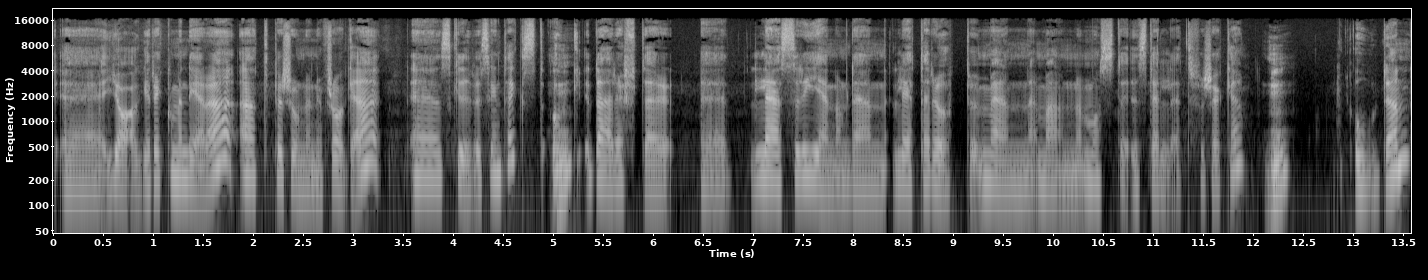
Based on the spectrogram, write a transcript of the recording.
eh, jag rekommendera att personen i fråga eh, skriver sin text och Mm. därefter eh, läser igenom den, letar upp, men man måste istället försöka. mm, Orden,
